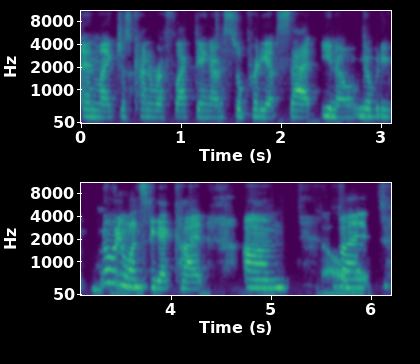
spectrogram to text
and like just kind of reflecting, I was still pretty upset. You know, nobody nobody wants to get cut. Um, no. But it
